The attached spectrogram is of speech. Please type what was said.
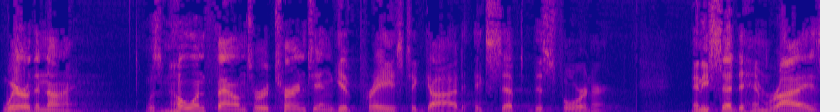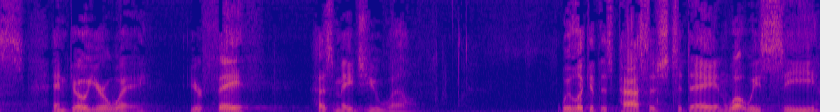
Where are the nine? Was no one found to return to and give praise to God except this foreigner? And he said to him, Rise and go your way. Your faith has made you well we look at this passage today and what we see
